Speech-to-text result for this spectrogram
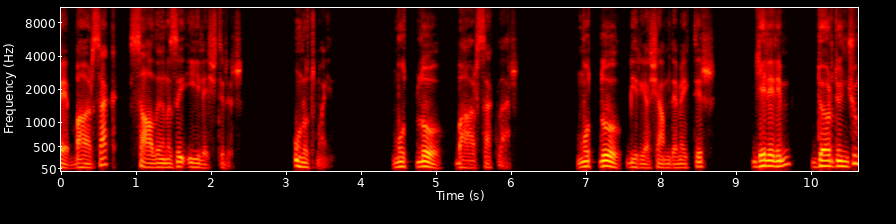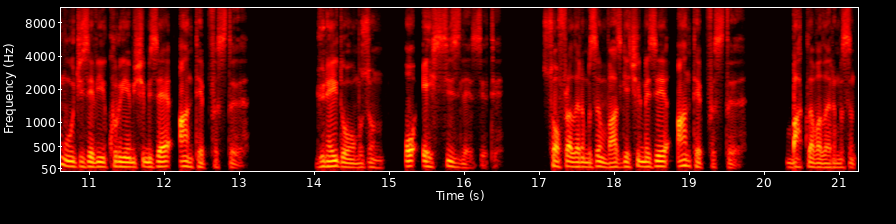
ve bağırsak sağlığınızı iyileştirir. Unutmayın. Mutlu bağırsaklar. Mutlu bir yaşam demektir. Gelelim dördüncü mucizevi kuru yemişimize Antep fıstığı. Güneydoğumuzun o eşsiz lezzeti. Sofralarımızın vazgeçilmezi Antep fıstığı. Baklavalarımızın,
